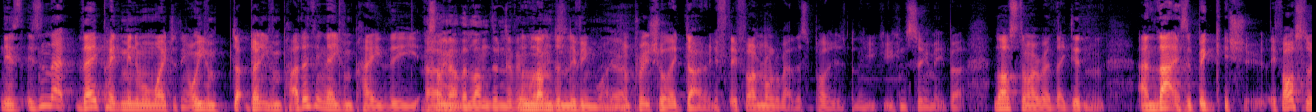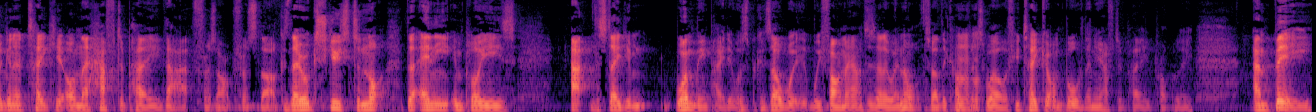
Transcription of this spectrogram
is, isn't that they pay the minimum wage, I think, or even don't even. Pay, I don't think they even pay the Something um, about the London living the wage. London living wage. Yeah. I'm pretty sure they don't. If, if I'm wrong about this, apologies, but then you, you can sue me. But last time I read, they didn't, and that is a big issue. If Arsenal are going to take it on, they have to pay that for a, for a start because their excuse to not that any employees at the stadium weren't being paid. It was because oh we, we farm it out to Delaware North, so other companies. Well, if you take it on board, then you have to pay properly. And B,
